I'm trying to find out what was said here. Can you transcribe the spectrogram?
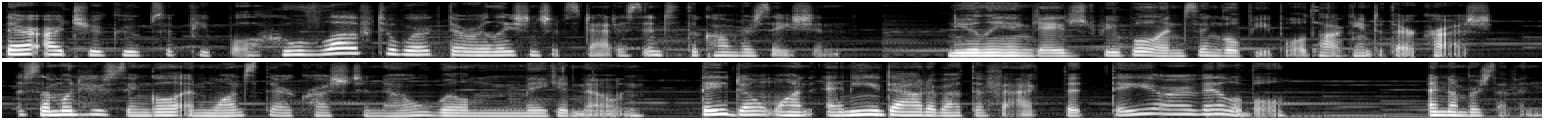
There are two groups of people who love to work their relationship status into the conversation. Newly engaged people and single people talking to their crush. Someone who's single and wants their crush to know will make it known. They don't want any doubt about the fact that they are available. And number seven,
